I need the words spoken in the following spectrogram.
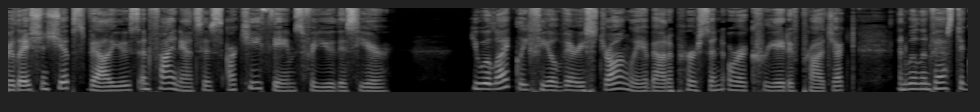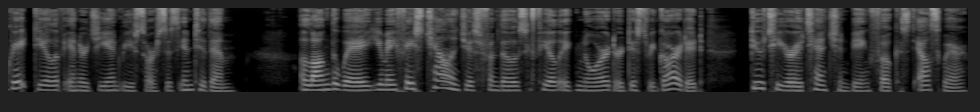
relationships, values, and finances are key themes for you this year. You will likely feel very strongly about a person or a creative project and will invest a great deal of energy and resources into them. Along the way, you may face challenges from those who feel ignored or disregarded due to your attention being focused elsewhere.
